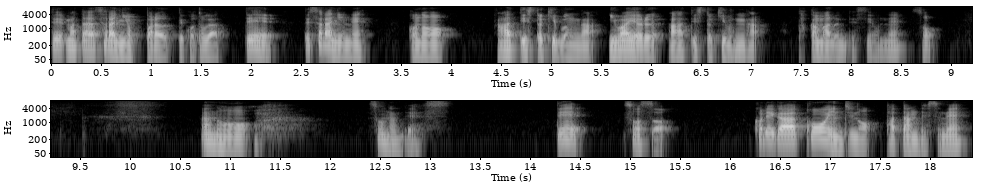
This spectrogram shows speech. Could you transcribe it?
で、またさらに酔っ払うってことがあって、で、さらにね、このアーティスト気分が、いわゆるアーティスト気分が高まるんですよね。そう。あの、そうなんです。で、そうそう。これが高円寺のパターンですね。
